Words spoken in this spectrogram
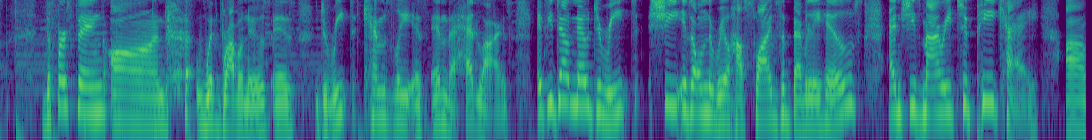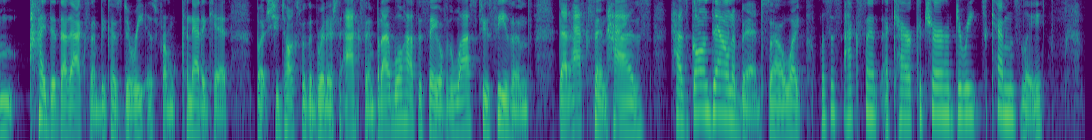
the first thing on with Bravo News is Dorit Kemsley is in the headlines. If you don't know Dorit, she is on the Real Housewives of Beverly Hills and she's married to PK. Um, I did that accent because Dorit is from Connecticut, but she talks with a British accent. But I will have to say, over the last two seasons, that accent has has gone down a bit. So, like, was this accent a caricature, Dorit Kemsley?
